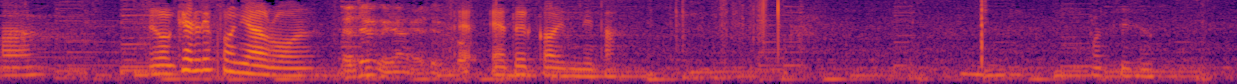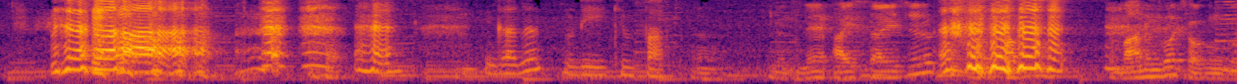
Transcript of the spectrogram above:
아, 이건 캘리포니아 롤 애들 그냥 애들 거. 애, 애들 거입니다. 음, 멋지죠? 이거는 우리 김밥. 어. 내 바이 사이즈 어, 밥, 많은 거 적은 거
